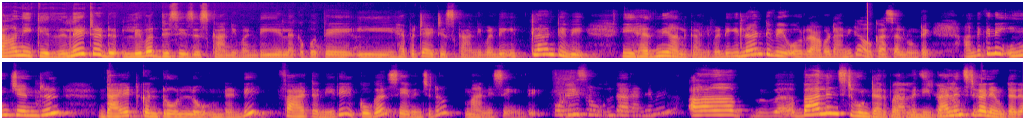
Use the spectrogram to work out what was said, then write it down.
దానికి రిలేటెడ్ లివర్ డిసీజెస్ కానివ్వండి లేకపోతే ఈ హెపటైటిస్ కానివ్వండి ఇట్లాంటివి ఈ హెర్నియాలు కానివ్వండి ఇలాంటివి రావడానికి అవకాశాలు ఉంటాయి. అందుకని ఇన్ జనరల్ డయట్ కంట్రోల్లో ఉండండి ఫ్యాట్ అనేది ఎక్కువగా సేవించడం మానేసేయండి? బ్యాలెన్స్డ్గా ఉంటారు పద్మిని బ్యాలెన్స్డ్గానే ఉంటారు.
